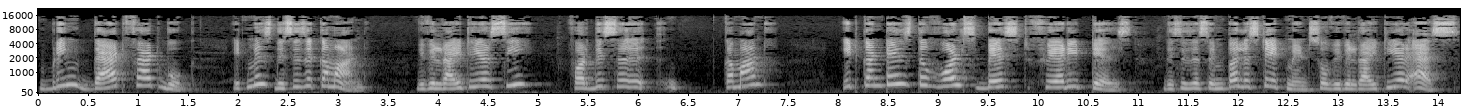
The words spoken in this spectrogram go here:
Bring that fat book. It means this is a command. We will write here C for this uh, command. It contains the world's best fairy tales. This is a simple statement. So we will write here S.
